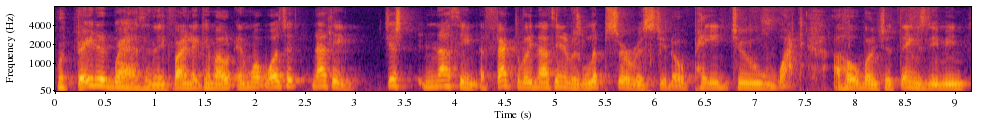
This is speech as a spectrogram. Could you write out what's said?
with bated breath. And they finally came out, and what was it? Nothing. Just nothing, effectively nothing. It was lip service, you know, paid to what? A whole bunch of things. I mean,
